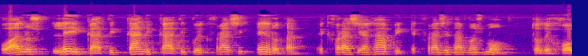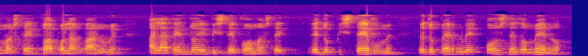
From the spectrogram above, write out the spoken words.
Ο άλλος λέει κάτι, κάνει κάτι που εκφράζει έρωτα, εκφράζει αγάπη, εκφράζει θαυμασμό. Το δεχόμαστε, το απολαμβάνουμε, αλλά δεν το εμπιστευόμαστε, δεν το πιστεύουμε, δεν το παίρνουμε ως δεδομένο.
